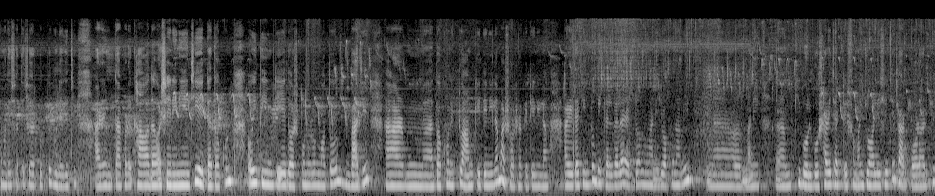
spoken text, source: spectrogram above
তোমাদের সাথে শেয়ার করতে ভুলে গেছি। আর তারপরে খাওয়া দাওয়া সেরে নিয়েছি। এটা তখন ওই তিনটে দশ পনেরোর মতো বাজে। আর তখন একটু আম কেটে নিলাম আর শশা কেটে নিলাম। আর এটা কিন্তু বিকেলবেলা একদম মানে যখন আমি মানে কি বলব, সাড়ে চারটের সময় জল এসেছে, তারপর আর কি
